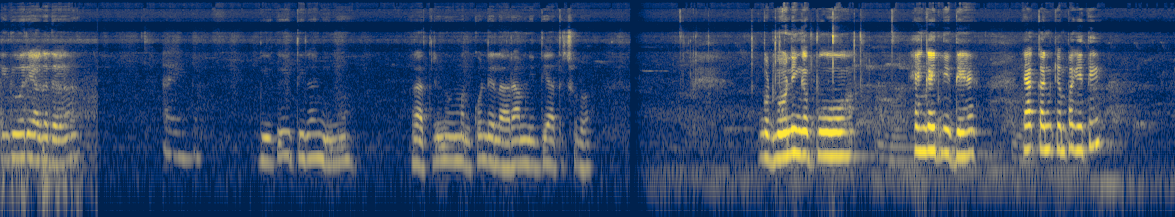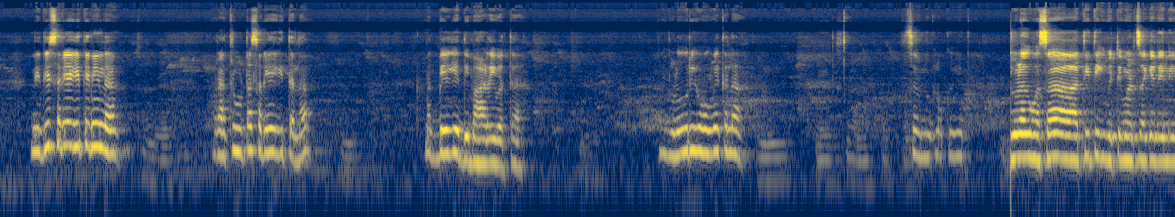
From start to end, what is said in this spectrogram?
ಐದೂವರೆ ಆಗದ? ಬೇಗ ಇದ್ದೀರಾ ನೀನು ರಾತ್ರಿನೂ ಮಲ್ಕೊಂಡಿಲ್ಲ, ಆರಾಮ್ ನಿದ್ದೆ ಆತ ಚಲೋ. Good morning Appu. ಹೆಂಗೈತೆ ನಿದ್ದೆ? ಯಾಕೆ ಕಣ್ಣು ಕೆಂಪಾಗೈತಿ? ನಿದ್ದೆ ಸರಿಯಾಗೈತೇನಿಲ್ಲ ರಾತ್ರಿ ಊಟ ಸರಿಯಾಗಿತ್ತಲ್ಲ? ಮತ್ತು ಬೇಗ ಎದ್ದಿ ಭಾಳ ಇವತ್ತು. ಊರಿಗೆ ಹೋಗ್ಬೇಕಲ್ಲ? ಸೆವೆನ್ ಓ ಕ್ಲಾಕ್ ಆಗೈತಿ. ಇದ್ರೊಳಗೆ ಹೊಸ ಅತಿಥಿಗೆ ಭೇಟಿ ಮಾಡ್ಸಾಕಿದ್ದೀನಿ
